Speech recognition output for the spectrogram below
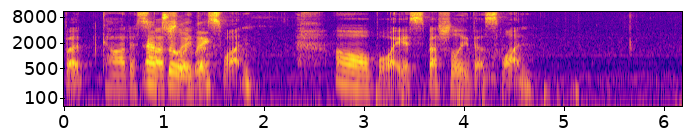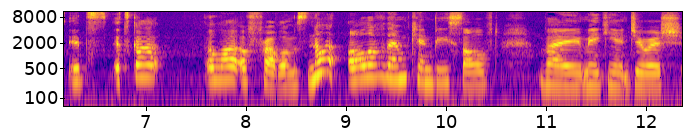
But God, especially Absolutely. this one. Oh boy, especially this one. It's it's got a lot of problems. Not all of them can be solved by making it Jewish,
